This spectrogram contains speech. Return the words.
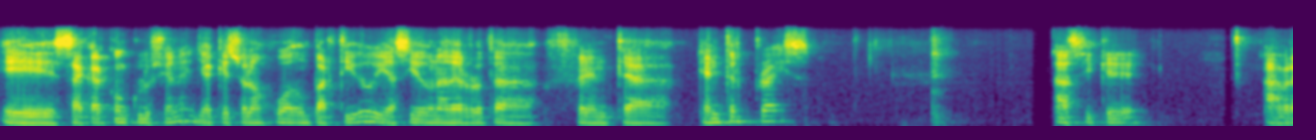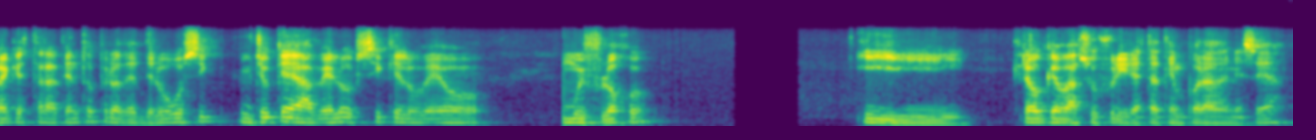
eh, sacar conclusiones, ya que solo han jugado un partido y ha sido una derrota frente a Enterprise. Así que habrá que estar atentos, pero desde luego sí, yo que a Velox sí que lo veo muy flojo y creo que va a sufrir esta temporada en SA.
